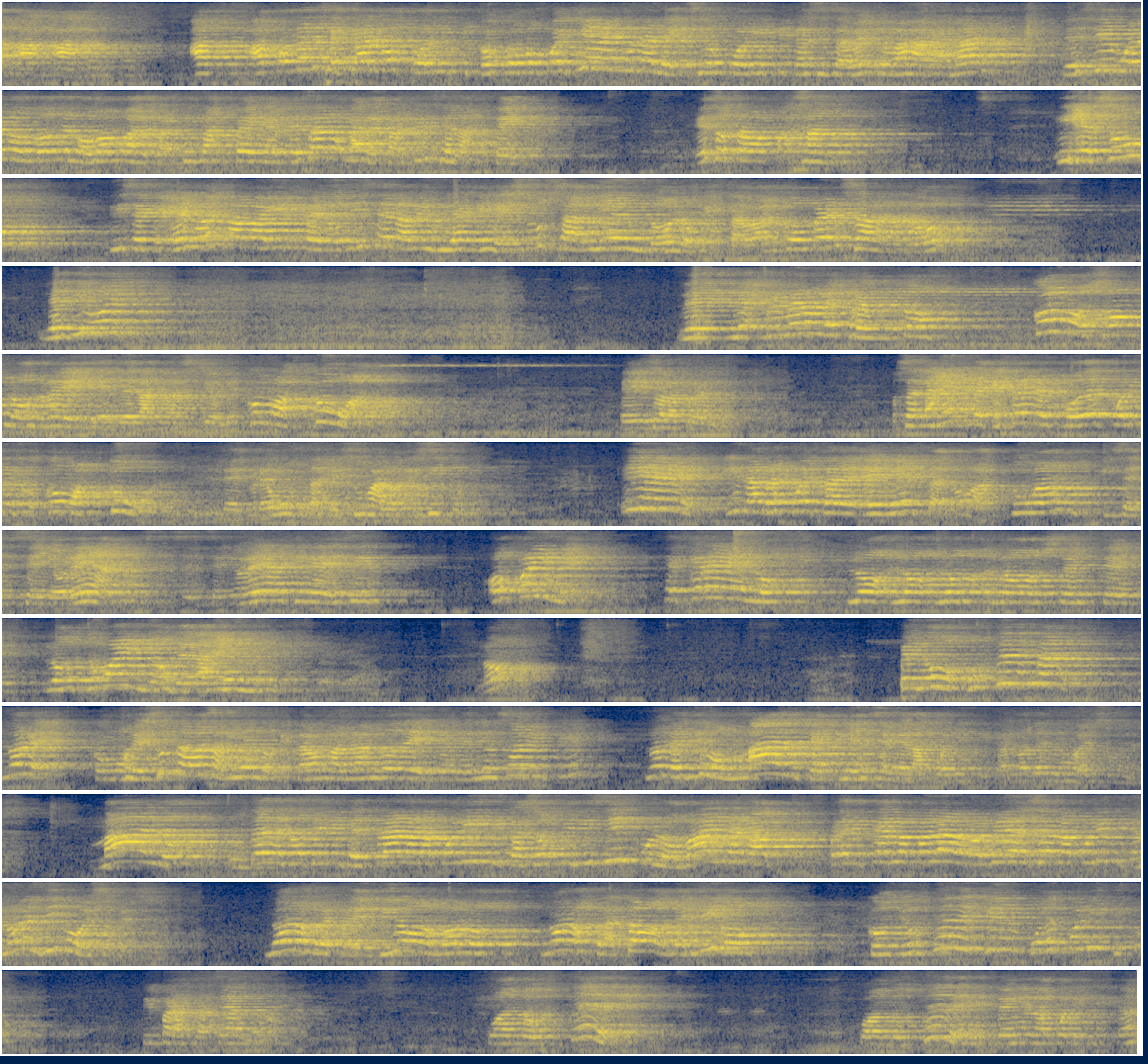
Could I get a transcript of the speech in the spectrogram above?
a, ponerse cargos políticos, como cualquiera en una elección política, si sabes que vas a ganar, decir, bueno, ¿dónde nos vamos a repartir las pegas? Empezaron a repartirse las pegas. Eso estaba pasando. Y Jesús Dice que él no estaba ahí, pero dice la Biblia que Jesús sabiendo lo que estaban conversando, le dijo esto. primero les preguntó, ¿cómo son los reyes de las naciones? ¿Cómo actúan? Le hizo la pregunta. O sea, la gente que está en el poder político, ¿cómo actúa? Le pregunta Jesús a los discípulos. Y, la respuesta en esta, ¿no? Actúan y se enseñorean. Se enseñorean quiere decir oprime. Se creen los, los, los, los, los, este, dueños de la gente. ¿No? Pero ustedes están, no le, como Jesús estaba sabiendo que estaban hablando de ellos, le dijo, ¿saben qué? No les dijo mal que piensen en la política, no les dijo eso. Malo, ustedes no tienen que entrar a la política, son mis discípulos, vayan a predicar la palabra, olvídense de la política. No les dijo eso Jesús. No los reprendió, no los, no los trató, les dijo, con que ustedes tienen poder político. Y para ¿no? Cuando ustedes, cuando ustedes estén en la política,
